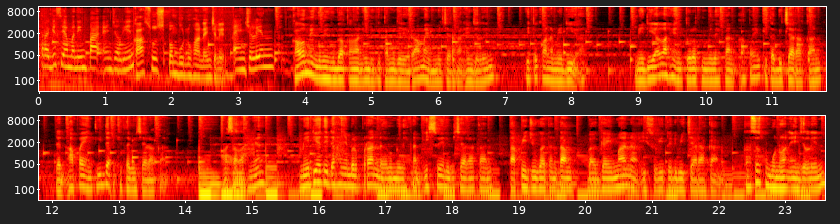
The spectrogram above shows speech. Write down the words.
tragis yang menimpa Angelin. Kasus pembunuhan Angelin. Angelin Kalau minggu-minggu belakangan ini kita menjadi ramai membicarakan Angelin, itu karena media. Medialah yang turut memilihkan apa yang kita bicarakan dan apa yang tidak kita bicarakan. Masalahnya, media tidak hanya berperan dalam memilihkan isu yang dibicarakan, tapi juga tentang bagaimana isu itu dibicarakan. Kasus pembunuhan Angelin,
